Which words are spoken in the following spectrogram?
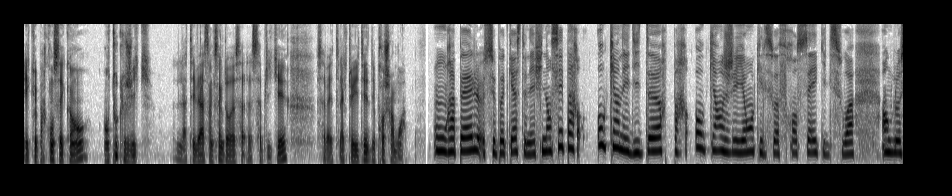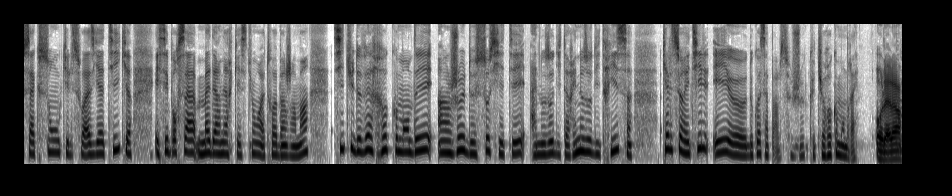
et que par conséquent, en toute logique, la TVA 5.5 devrait s'appliquer. Ça va être l'actualité des prochains mois. On rappelle, ce podcast n'est financé par aucun éditeur, par aucun géant, qu'il soit français, qu'il soit anglo-saxon, qu'il soit asiatique. Et c'est pour ça ma dernière question à toi, Benjamin. Si tu devais recommander un jeu de société à nos auditeurs et nos auditrices, quel serait-il et euh, de quoi ça parle ce jeu que tu recommanderais? Oh là là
